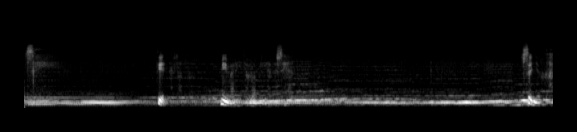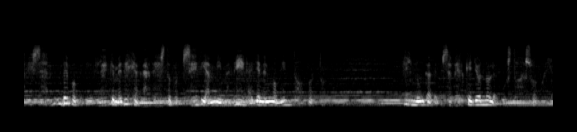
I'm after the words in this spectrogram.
Sí. Tiene razón. Mi marido lo había deseado. Señor Javison, debo pedirle que me deje hablar de esto con Sedi a mi manera y en el momento oportuno. Él nunca debe saber que yo no le gusto a su abuelo.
